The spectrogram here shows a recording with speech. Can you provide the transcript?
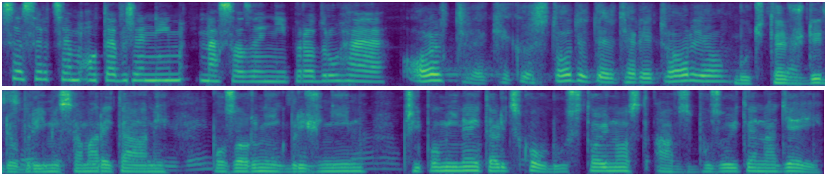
se srdcem otevřeným nasazení pro druhé. Buďte vždy dobrými Samaritány, pozorní k bližním, připomínejte lidskou důstojnost a vzbuzujte naději.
